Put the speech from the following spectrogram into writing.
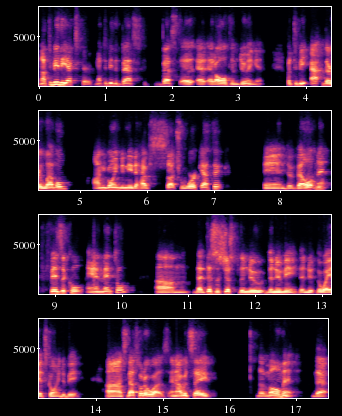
Not to be the expert, not to be the best, best at, at, all of them doing it, but to be at their level. I'm going to need to have such work ethic and development, physical and mental, um, that this is just the new, the new me, the new, the way it's going to be. Uh, so that's what it was. And I would say the moment that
